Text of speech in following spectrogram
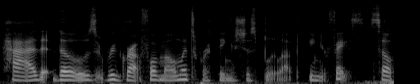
had those regretful moments where things just blew up in your face. So,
